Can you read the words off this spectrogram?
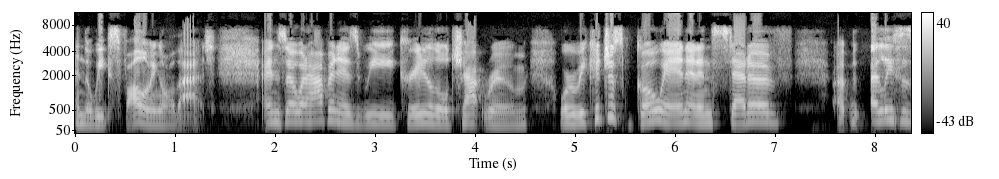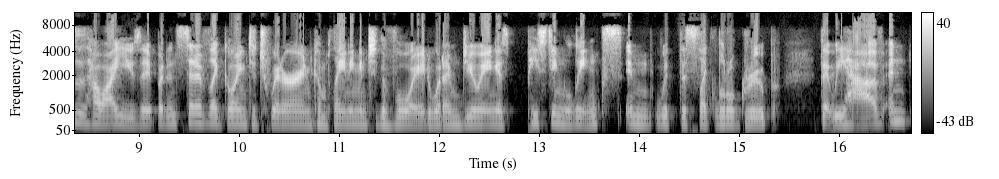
in the weeks following all that. And so what happened is we created a little chat room where we could just go in and instead of uh, at least this is how I use it, but instead of like going to Twitter and complaining into the void, what I'm doing is pasting links in with this like little group that we have and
